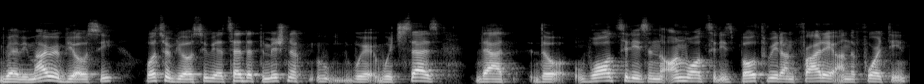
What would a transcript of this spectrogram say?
Rabbi My Rabbi. What's Rabbi Yossi? We had said that the Mishnah, which says that the walled cities and the unwalled cities both read on Friday on the 14th.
